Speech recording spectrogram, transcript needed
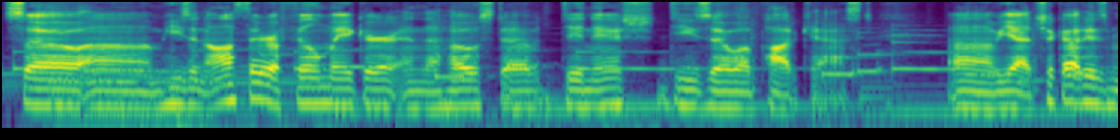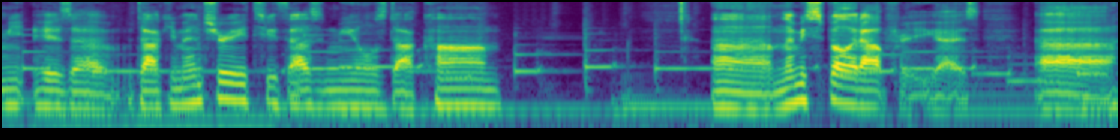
So um, he's an author, a filmmaker, and the host of Dinesh D'Souza podcast. Um, yeah, check out his his uh, documentary, 2000mules.com. Um, let me spell it out for you guys. Uh,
